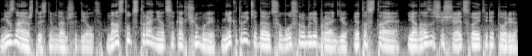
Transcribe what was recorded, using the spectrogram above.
Не знаю, что с ним дальше делать. Нас тут сторонят боятся как чумы. Некоторые кидаются мусором или бранью. Это стая, и она защищает свою территорию.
